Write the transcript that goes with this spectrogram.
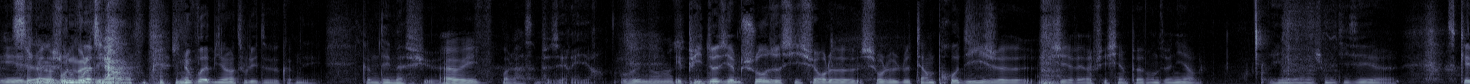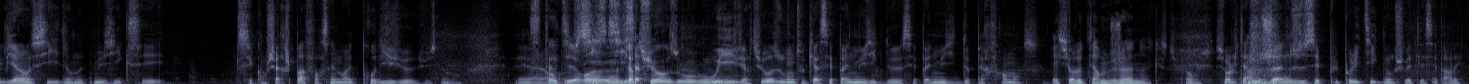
Et je, je vous de nous vois bien, je nous vois bien tous les deux comme des, comme des mafieux. Ah oui Voilà, ça me faisait rire. Oui, non. moi, Et puis deuxième chose aussi sur le, sur le, le terme prodige, euh, j'y avais réfléchi un peu avant de venir. Et euh, je me disais, euh, ce qui est bien aussi dans notre musique, c'est c'est qu'on cherche pas forcément à être prodigieux justement. C'est-à-dire si- ça- virtuose ou Oui, virtuose ou en tout cas c'est pas une musique de c'est pas une musique de performance. Et sur le terme jeune, qu'est-ce que tu penses? Sur le terme jeune, je sais plus politique donc je vais te laisser parler.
